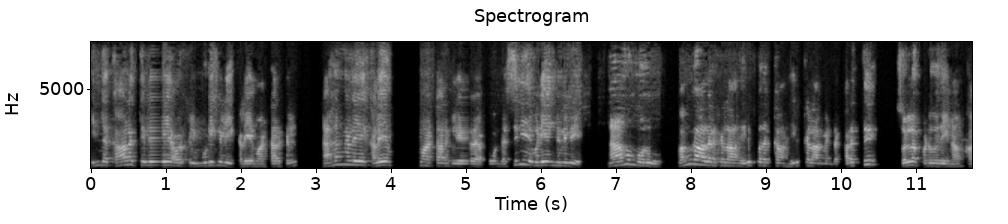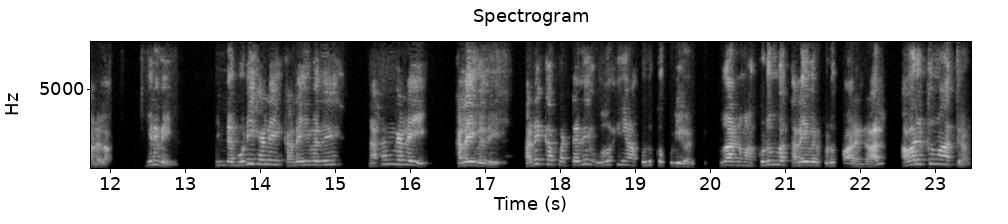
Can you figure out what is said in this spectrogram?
இந்த காலத்திலே அவர்கள் முடிகளை களைய மாட்டார்கள் நகங்களை களைய மாட்டார்கள் என்ற போன்ற சிறிய விடயங்களிலே நாமும் ஒரு பங்காளர்களாக இருப்பதற்காக இருக்கலாம் என்ற கருத்து சொல்லப்படுவதை நாம் காணலாம். எனவே இந்த முடிகளை களைவது நகங்களை களைவது. தடுக்கப்பட்டது உதவியா கொடுக்கக்கூடியவருக்கு. உதாரணமாக குடும்ப தலைவர் கொடுப்பார் என்றால் அவருக்கு மாத்திரம்.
